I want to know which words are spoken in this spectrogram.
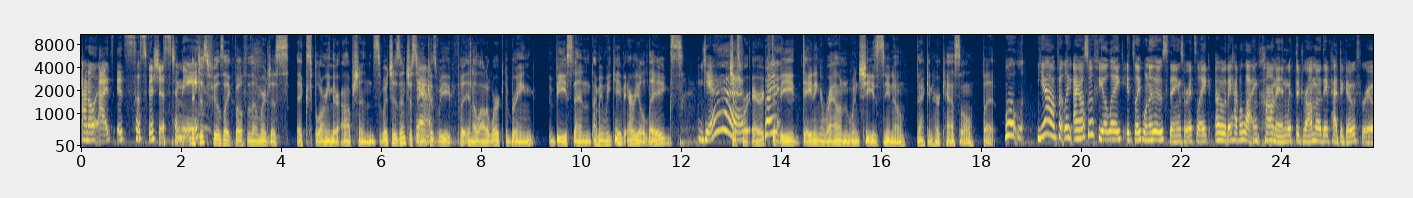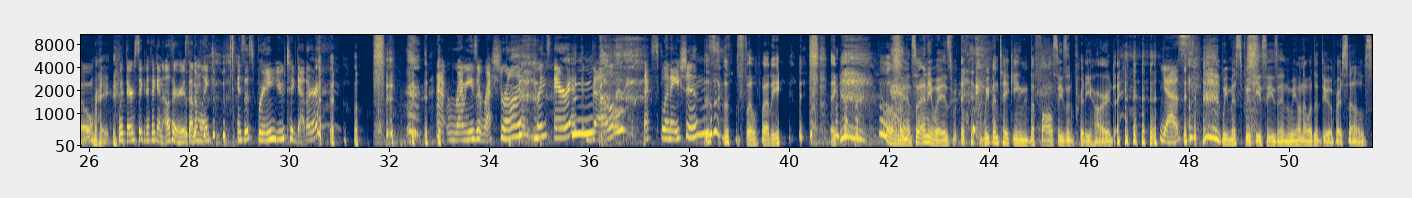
I don't. I, it's, it's suspicious to me. It just feels like both of them are just exploring their options, which is interesting Yeah. because we put in a lot of work to bring Beast and I mean we gave Ariel legs yeah. just for Eric to be dating around when she's, you know, back in her castle. But Well, yeah, but like I also feel like it's like one of those things where it's like, oh, they have a lot in common with the drama they've had to go through right. with their significant others. And I'm like, is this bringing you together? At Remy's restaurant, Prince Eric, Belle, explanations. This, this is so funny. Like, oh man. So, anyways, we've been taking the fall season pretty hard. Yes, we missed spooky season. We don't know what to do with ourselves.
